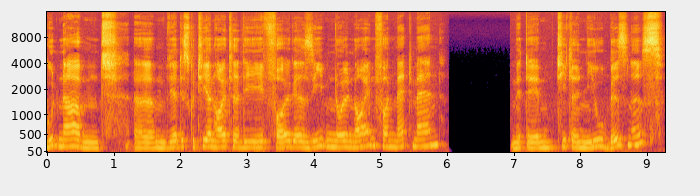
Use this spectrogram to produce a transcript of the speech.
guten Abend. Ähm, wir diskutieren heute die Folge 709 von Madman mit dem Titel New Business.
